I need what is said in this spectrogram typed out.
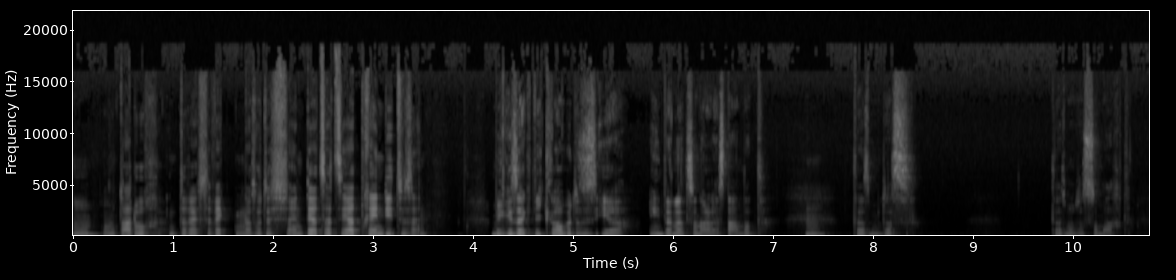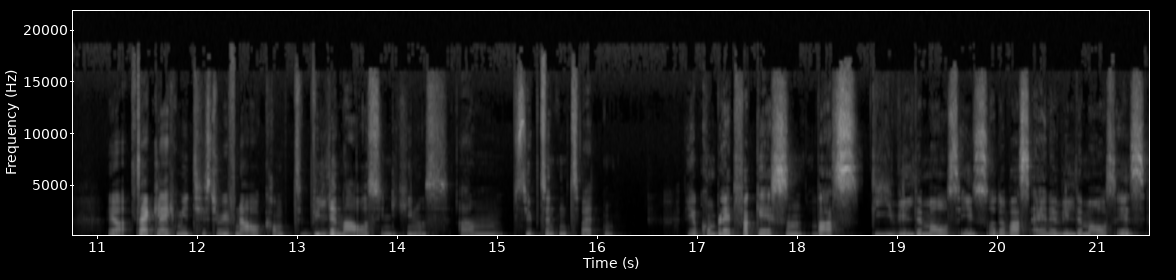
Hm. und dadurch Interesse wecken. Also das scheint derzeit sehr trendy zu sein. Wie gesagt, ich glaube, das ist eher internationaler Standard, Mhm. dass man das, dass man das so macht. Ja, zeitgleich mit History of Now kommt Wilde Maus in die Kinos am 17.02. Ich habe komplett vergessen, was die wilde Maus ist oder was eine wilde Maus ist.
